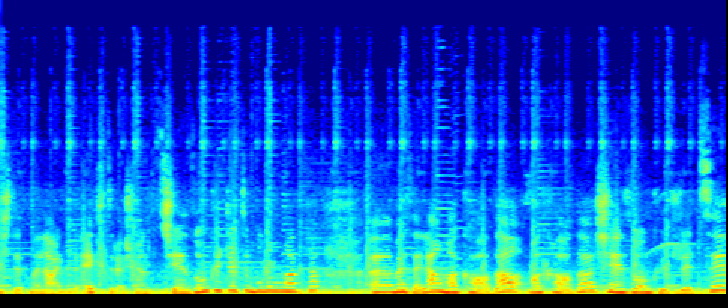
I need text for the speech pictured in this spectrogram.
işletmelerde de ekstra şen- şenzong ücreti bulunmakta. E, mesela Macao'da, Macao'da şenzong ücreti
